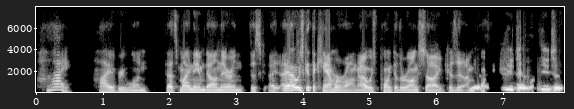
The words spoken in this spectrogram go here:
Hi, hi everyone. That's my name down there, and this I, I always get the camera wrong. I always point to the wrong side because I'm Yes, pointing you just you just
